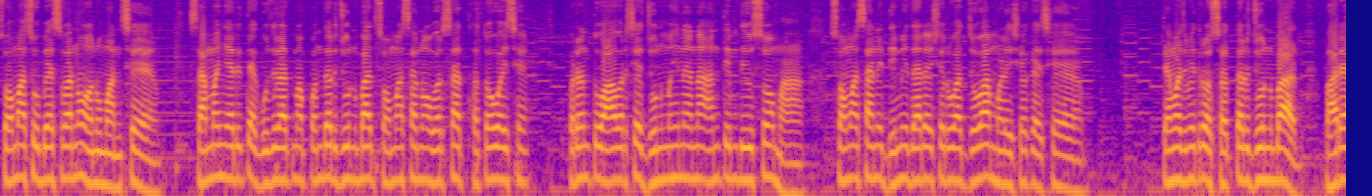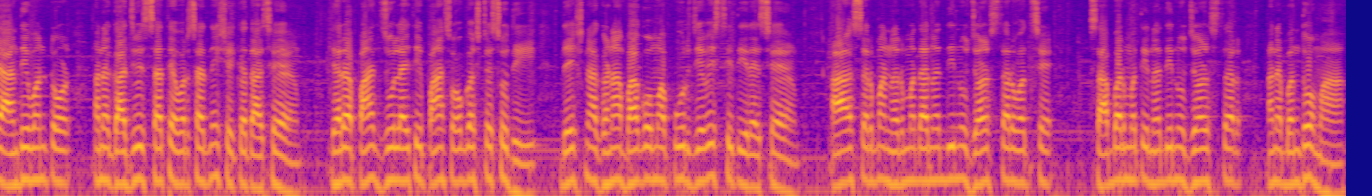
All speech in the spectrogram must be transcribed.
ચોમાસું બેસવાનું અનુમાન છે. સામાન્ય રીતે ગુજરાતમાં પંદર જૂન બાદ ચોમાસાનો વરસાદ થતો હોય છે, પરંતુ આ વર્ષે જૂન મહિનાના અંતિમ દિવસોમાં ચોમાસાની ધીમી ધારે શરૂઆત જોવા મળી શકે છે. તેમજ મિત્રો, સત્તર જૂન બાદ ભારે આંધી વંટોળ અને ગાજવીજ સાથે વરસાદની શક્યતા છે, જ્યારે પાંચ જુલાઈથી પાંચ ઓગસ્ટ સુધી દેશના ઘણા ભાગોમાં પૂર જેવી સ્થિતિ રહેશે. આ અસરમાં નર્મદા નદીનું જળસ્તર વધશે, સાબરમતી નદીનું જળસ્તર અને બંધોમાં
